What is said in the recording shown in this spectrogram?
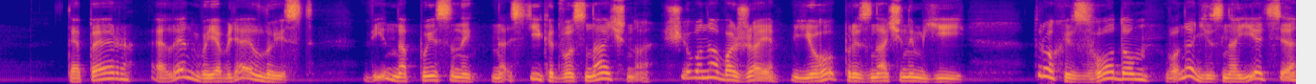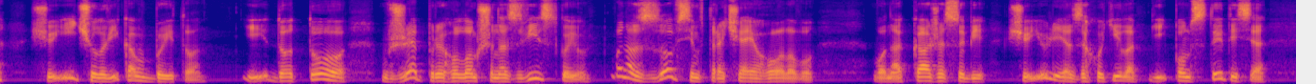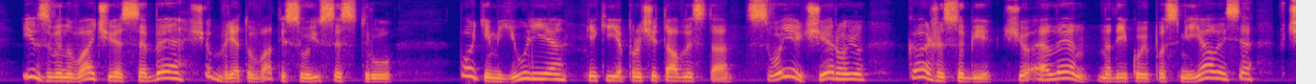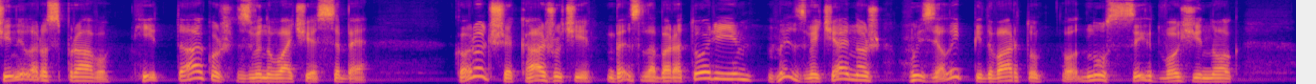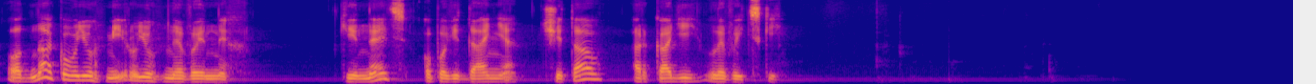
Тепер Елен виявляє лист. Він написаний настільки двозначно, що вона вважає його призначеним їй. Трохи згодом вона дізнається, що її чоловіка вбито, і до того, вже приголомшена звісткою, вона зовсім втрачає голову. Вона каже собі, що Юлія захотіла їй помститися і звинувачує себе, щоб врятувати свою сестру. Потім Юлія, який я прочитав листа, своєю чергою каже собі, що Елен, над якою посміялися, вчинила розправу, і також звинувачує себе. Коротше кажучи, без лабораторії ми, звичайно ж, узяли під варту одну з цих двох жінок, однаковою мірою невинних. Кінець оповідання читав Аркадій Левицький.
